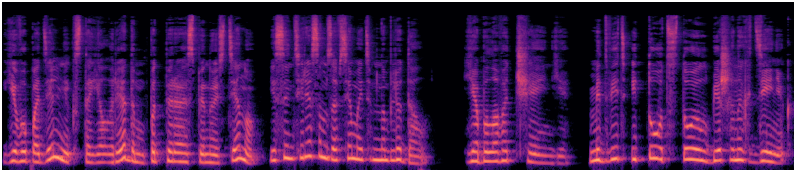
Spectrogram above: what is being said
Его подельник стоял рядом, подпирая спиной стену, и с интересом за всем этим наблюдал. Я была в отчаянии. Медведь и тот стоил бешеных денег,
